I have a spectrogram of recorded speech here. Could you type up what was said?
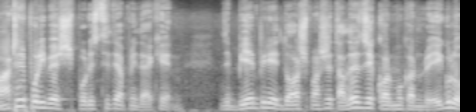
মাঠের পরিবেশ পরিস্থিতি আপনি দেখেন, যে বিএনপির এই দশ মাসে তাদের যে কর্মকাণ্ড, এগুলো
